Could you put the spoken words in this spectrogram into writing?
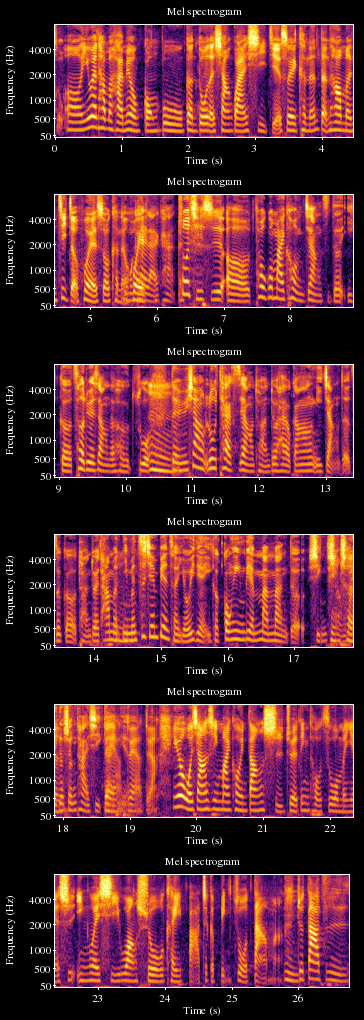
骤？嗯，因为他们还没有公布更多的相关细节，所以可能等他们记者会的时候，可能会来看。说其实呃，透过 MyCoin 这样子的一个策略上的合作，嗯，等于像 Lutex 这样的团队，还有刚刚你讲的这个团队，他们你们之间变成有一点一个供应链慢慢的形成一个生态系概念。对啊，对啊，因为我相信 MyCoin 当时决定投资我们，也是因为希望说可以把这个饼做大嘛，嗯，就大致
